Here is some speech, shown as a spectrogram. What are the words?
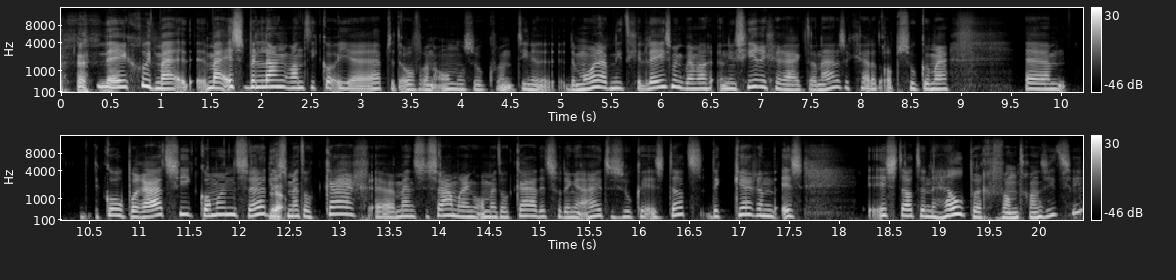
nee, goed. Maar, maar is het belang. Want je hebt het over een onderzoek van Tine de Moor. heb ik niet gelezen, maar ik ben wel nieuwsgierig geraakt daarna. Dus ik ga dat opzoeken. Maar. Um, de coöperatie, commons, hè, dus met elkaar uh, mensen samenbrengen om met elkaar dit soort dingen uit te zoeken, is dat de kern? Is, is dat een helper van transitie?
